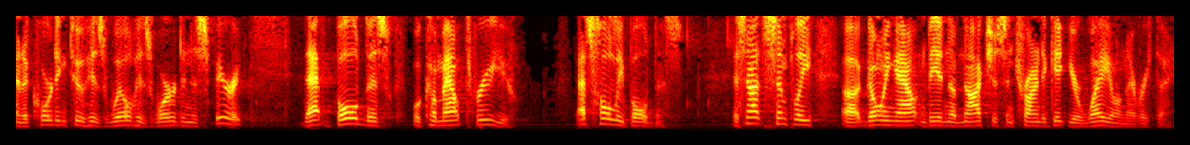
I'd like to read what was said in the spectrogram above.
and according to His will, His word, and His Spirit. That boldness will come out through you. That's holy boldness. It's not simply uh, going out and being obnoxious and trying to get your way on everything.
